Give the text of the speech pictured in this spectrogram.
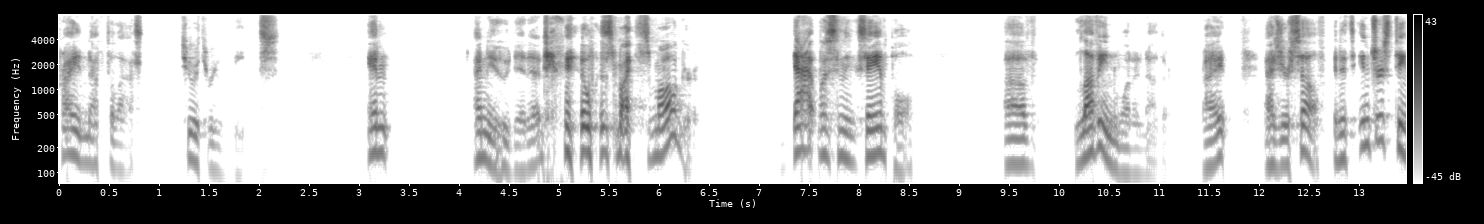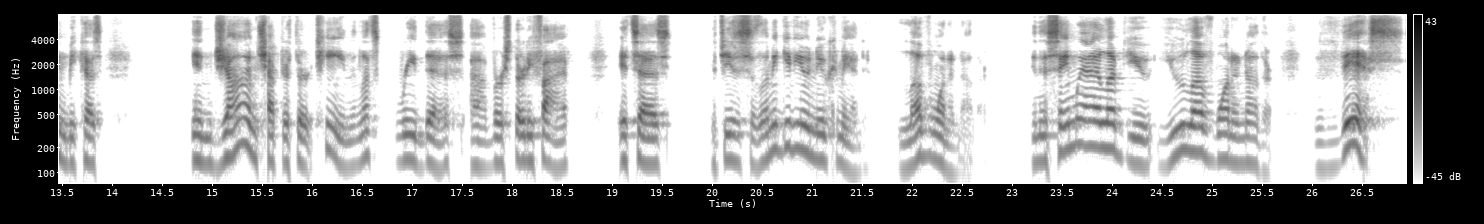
probably enough to last two or three weeks. And I knew who did it. it was my small group. That was an example of loving one another, right? As yourself. And it's interesting because in John chapter 13, and let's read this, uh, verse 35, it says, Jesus says, Let me give you a new command love one another. In the same way I loved you, you love one another. This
